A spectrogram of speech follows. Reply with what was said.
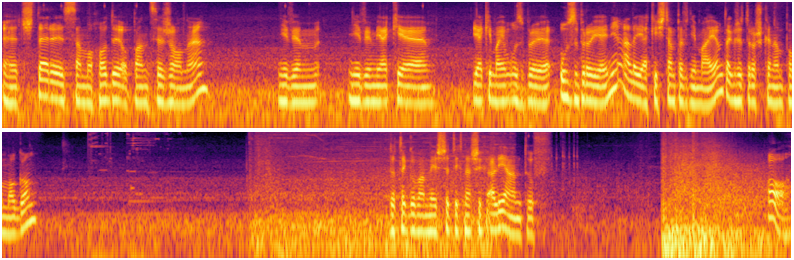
E, Cztery samochody opancerzone. Nie wiem, nie wiem jakie, jakie mają uzbroje, uzbrojenie, ale jakieś tam pewnie mają, także troszkę nam pomogą. Do tego mamy jeszcze tych naszych aliantów. O,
